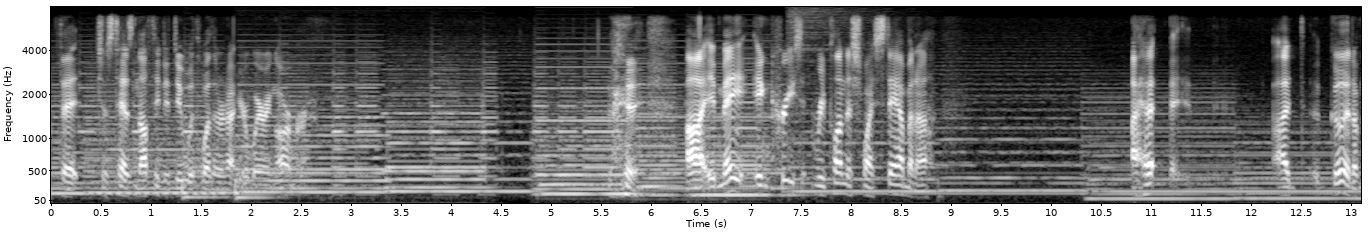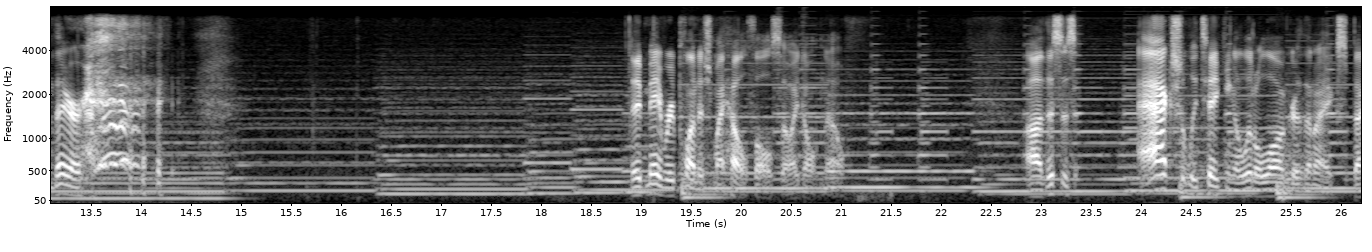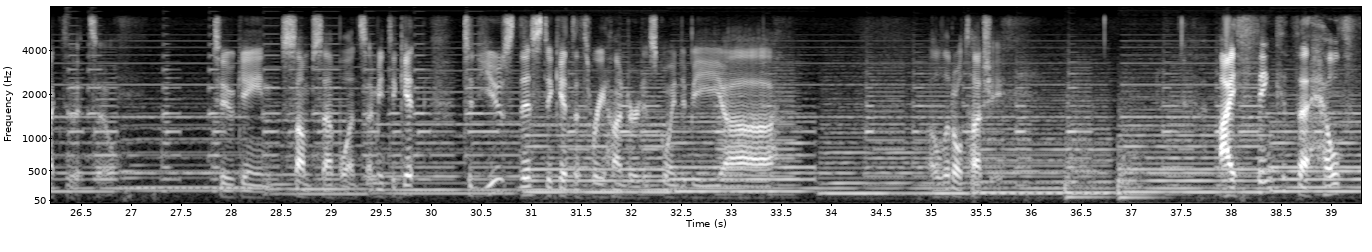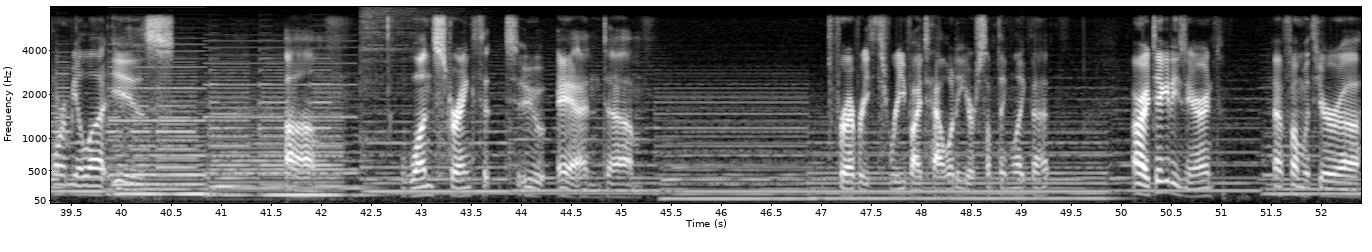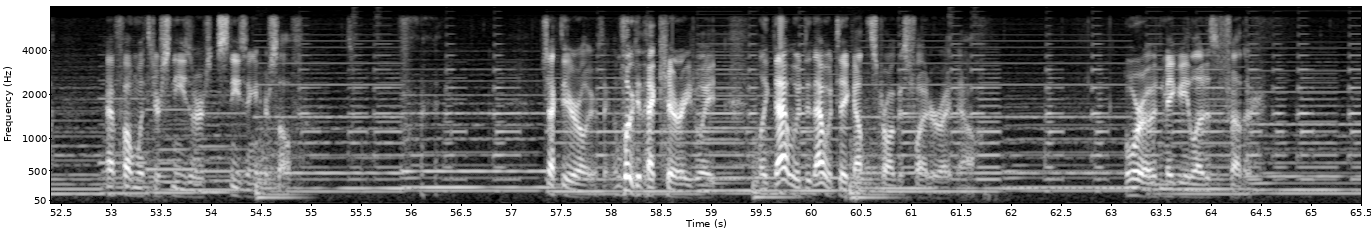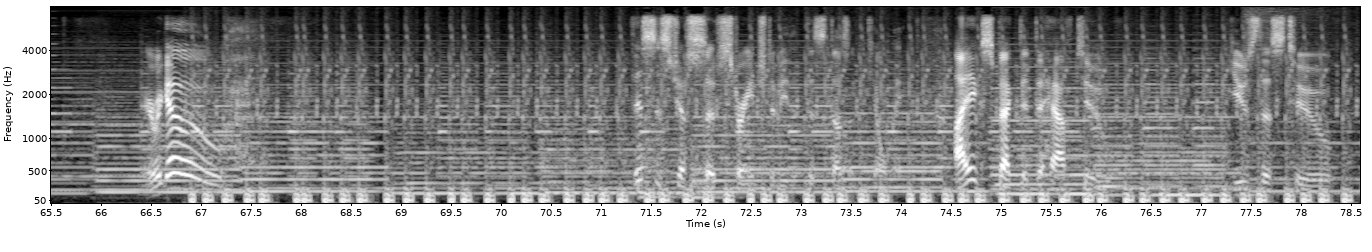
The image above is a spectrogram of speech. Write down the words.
that just has nothing to do with whether or not you're wearing armor? uh, it may increase, replenish my stamina. I, I, good, I'm there. it may replenish my health also, I don't know. Uh, this is actually taking a little longer than I expected it to to gain some semblance. I mean, to get to use this to get to 300 is going to be uh, a little touchy. I think the health formula is um, one strength to and um, for every three vitality or something like that. All right, take it easy, Aaron. Have fun with your uh, have fun with your sneezers, sneezing at yourself. Check the earlier thing. Look at that carried weight. Like that would that would take out the strongest fighter right now. Or it would make me light as a feather. Here we go. This is just so strange to me that this doesn't kill me. I expected to have to use this to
